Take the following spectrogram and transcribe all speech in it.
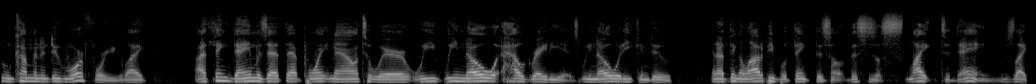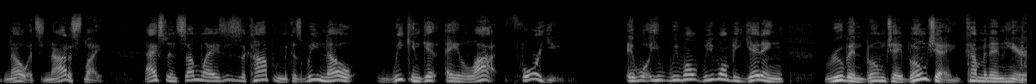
who can come in and do more for you. Like I think Dame is at that point now to where we we know how great he is. We know what he can do. And I think a lot of people think this oh, this is a slight to Dame. It's like, no, it's not a slight. Actually, in some ways, this is a compliment because we know we can get a lot for you. It we won't we won't be getting Ruben Boumtje Boumtje coming in here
